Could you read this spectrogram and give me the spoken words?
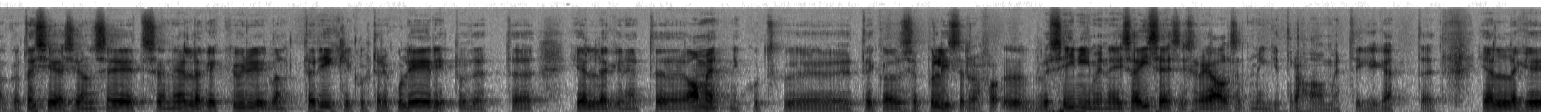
aga tõsiasi on see, et see on jälle kõik ülimalt riiklikult reguleeritud, et äh, jällegi need äh, ametnikud, et ega see põlisrahva, see inimene ei saa ise siis reaalselt mingit raha ometigi kätte, et jällegi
